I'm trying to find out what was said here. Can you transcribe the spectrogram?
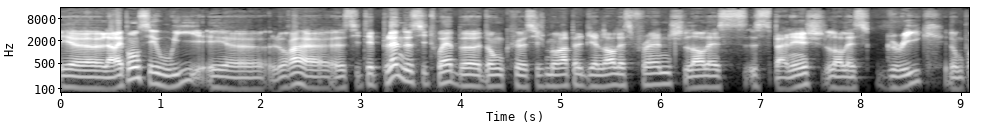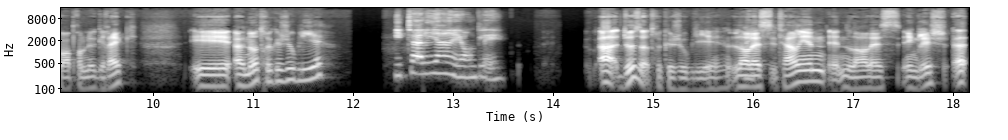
Et euh, la réponse est oui. Et euh, Laura a cité plein de sites web. euh, donc, euh, si je me rappelle bien, Lawless French, Lawless Spanish, Lawless Greek, donc pour apprendre le grec. Et un autre que j'ai oublié? Italien et anglais. Ah, deux autres que j'ai oubliés. Lawless Italian et Lawless English. Euh,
